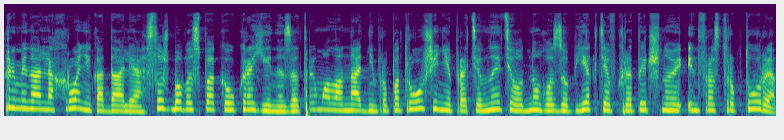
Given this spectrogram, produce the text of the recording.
Кримінальна хроніка далі. Служба безпеки України затримала на Дніпропетровщині працівницю одного з об'єктів критичної інфраструктури,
